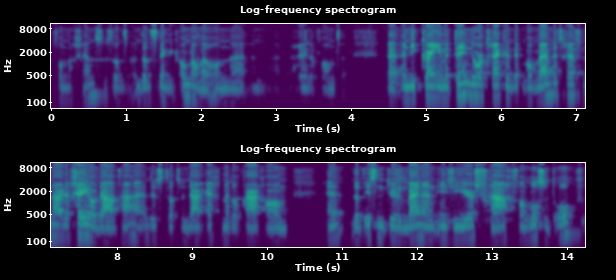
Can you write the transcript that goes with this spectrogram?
van de grens. Dus dat, dat is denk ik ook nog wel een, een relevante. en die kan je meteen doortrekken, wat mij betreft, naar de geodata. Hè. Dus dat we daar echt met elkaar gewoon dat is natuurlijk bijna een ingenieursvraag van los het op,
